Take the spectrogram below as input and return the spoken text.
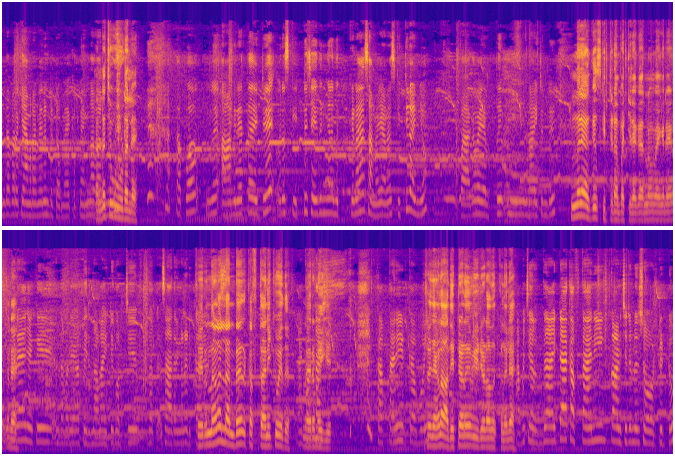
എന്താ പറയുക ക്യാമറമാൻ ഉണ്ട് കേട്ടോ മേക്കപ്പ് മാൻ എന്നാ നല്ല ചൂടല്ലേ? അപ്പോൾ ഇന്ന് ആമിനത്തായിട്ട് ഒരു സ്കിറ്റ് ചെയ്ത് ഇങ്ങനെ നിൽക്കുന്ന സമയമാണ് സ്കിറ്റ് കഴിഞ്ഞു. അപ്പോൾ ആകെ വയർത്ത് ഇതായിട്ടുണ്ട് ഇന്നലെ ഞങ്ങൾക്ക് സ്കിറ്റ് ഇടാൻ പറ്റിയില്ല. കാരണം ഭയങ്കര ഒരു ഞങ്ങൾക്ക് എന്താ പറയുക പെരുന്നാളായിട്ട് കുറച്ച് ഇതൊക്കെ സാധനങ്ങൾ എടുക്കാം പെരുന്നാളല്ല എന്റെ കഫ്താനിക്ക് പോയത് നേരം വൈകി. കഫ്താനി എടുക്കാൻ പോയി. പക്ഷെ ഞങ്ങൾ ആദ്യമായിട്ടാണ് വീഡിയോ ഇടാൻ നിൽക്കണല്ലേ അപ്പൊ ചെറുതായിട്ട് ആ കഫ്താനി കാണിച്ചിട്ടുള്ളൊരു ഷോർട്ട് ഇട്ടു.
